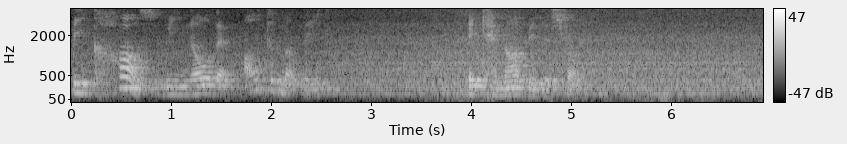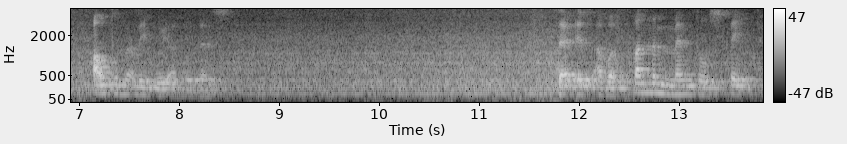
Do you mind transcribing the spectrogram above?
because we know that ultimately it cannot be destroyed. Ultimately, we are Buddhists. That is our fundamental state.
